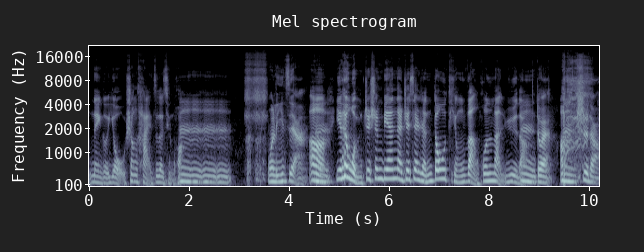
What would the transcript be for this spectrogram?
那个有生孩子的情况。嗯嗯嗯嗯，我理解啊。嗯，因为我们这身边的这些人都挺晚婚晚育的，嗯，对，嗯，是的，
